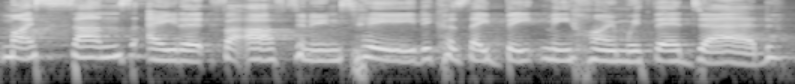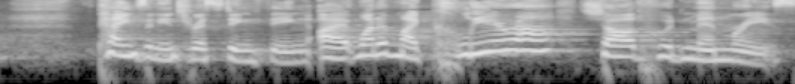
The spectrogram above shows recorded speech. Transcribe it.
my sons ate it for afternoon tea because they beat me home with their dad. Pain's an interesting thing. I, one of my clearer childhood memories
